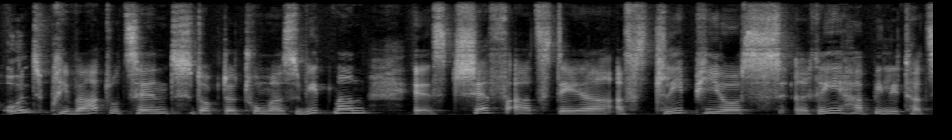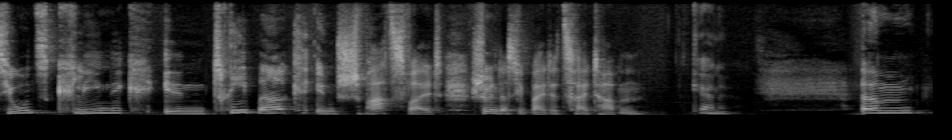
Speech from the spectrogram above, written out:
und Privatdozent Dr. Thomas Wiedmann. Er ist Chefarzt der Asklepios Rehabilitationsklinik in Triberg im Schwarzwald. Schön, dass Sie beide Zeit haben. Gerne. Ähm,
